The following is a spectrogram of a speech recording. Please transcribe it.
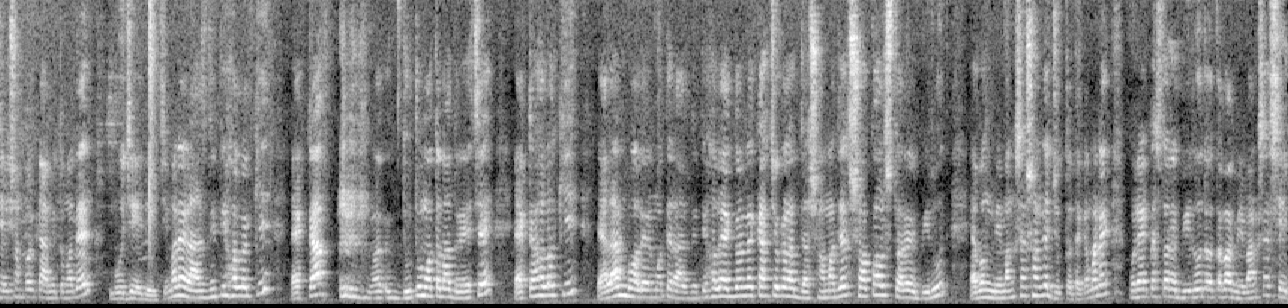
সেই সম্পর্কে আমি তোমাদের বুঝিয়ে দিয়েছি। মানে রাজনীতি হলো কি? একটা দুটো মতবাদ রয়েছে। একটা হলো কি, অ্যালান বলের মতে রাজনীতি হলো এক ধরনের কার্যকলাপ যা সমাজের সকল স্তরের বিরোধ এবং মীমাংসার সঙ্গে যুক্ত থাকে। মানে কোনো একটা স্তরে বিরোধ অথবা মীমাংসা, সেই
